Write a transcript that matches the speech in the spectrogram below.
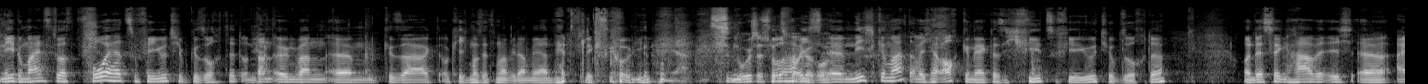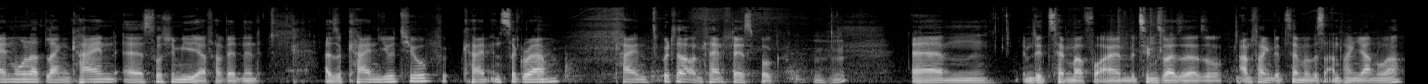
nee, du meinst, du hast vorher zu viel YouTube gesuchtet und dann irgendwann ähm, gesagt, okay, ich muss jetzt mal wieder mehr Netflix gucken. Das ist eine logische So habe ich ähm, nicht gemacht, aber ich habe auch gemerkt, dass ich viel zu viel YouTube suchte. Und deswegen habe ich äh, einen Monat lang kein äh, Social Media verwendet. Also kein YouTube, kein Instagram, kein Twitter und kein Facebook. Ähm, Im Dezember vor allem, beziehungsweise so Anfang Dezember bis Anfang Januar.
